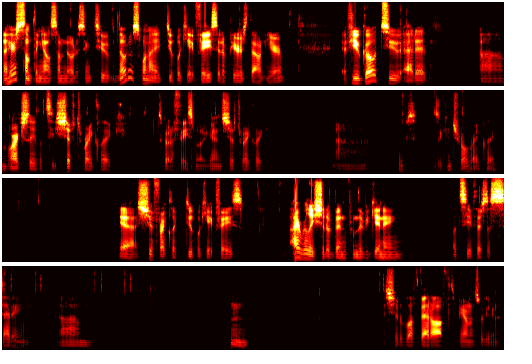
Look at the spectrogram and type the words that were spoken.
Now here's something else I'm noticing too. Notice when I duplicate face, it appears down here. If you go to edit, um, or actually, let's see, shift right click, Let's go to face mode again. Shift right click. Uh, oops. Is it control right click? Yeah, shift right click, duplicate face. I really should have been from the beginning. Let's see if there's a setting. Um, hmm. I should have left that off, to be honest with you.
